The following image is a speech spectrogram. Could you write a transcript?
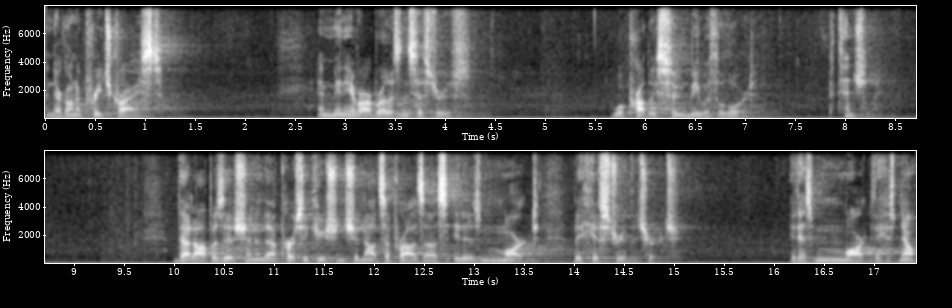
And they're going to preach Christ. And many of our brothers and sisters will probably soon be with the Lord Potentially. That opposition and that persecution should not surprise us. It has marked the history of the church. It has marked the history. Now,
